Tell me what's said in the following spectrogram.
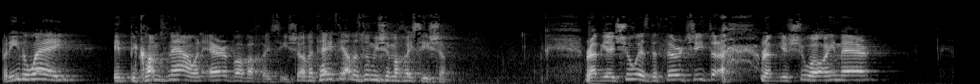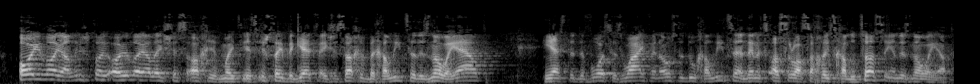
But either way, it becomes now an erev of mishemachosisha. Rabbi Yeshua is the third shita. Rabbi Yeshua Oimer. Oiloi alishtoi oiloi alishes achiv. Might yes ishtoi beget ve'ishes achiv bechalitza. There's no way out. He has to divorce his wife and also do chalitza, and then it's asr al sachois chalutzasi, and there's no way out.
